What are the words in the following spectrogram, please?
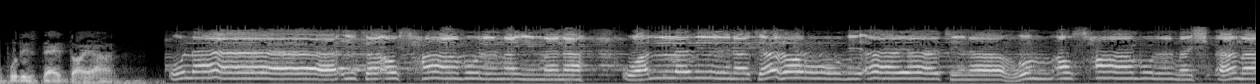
উপদেশ দেয় দয়ার أولئك أصحاب الميمنة والذين كفروا بآياتنا هم أصحاب المشأمة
